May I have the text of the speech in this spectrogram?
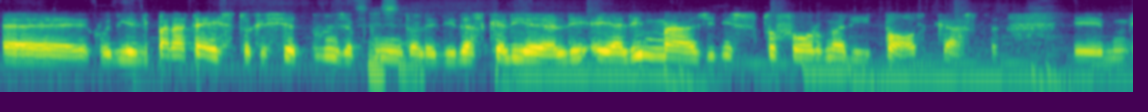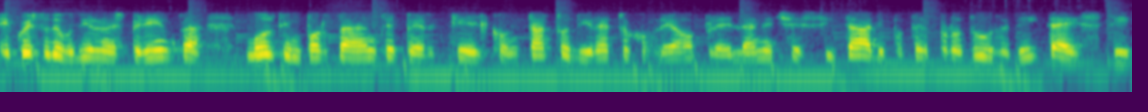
eh, dire, di paratesto che si aggiunge appunto sì, sì. alle didascalie e alle, e alle immagini sotto forma di podcast. E, ehm, e, questo devo dire è un'esperienza molto importante perché il contatto diretto con le opere e la necessità di poter produrre dei testi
